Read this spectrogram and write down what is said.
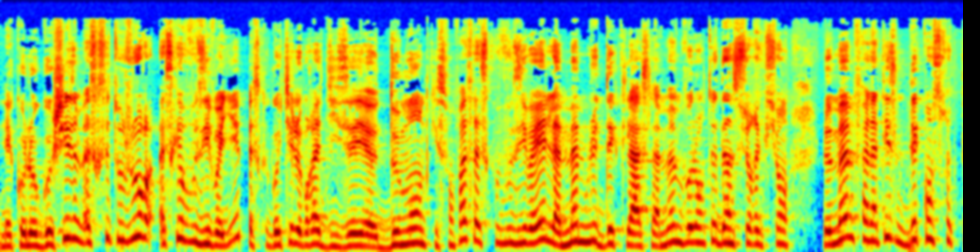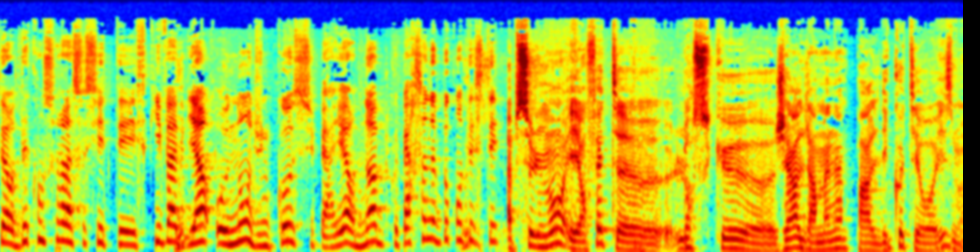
L'écolo-gauchisme, est-ce que c'est toujours, est-ce que vous y voyez, parce que Gauthier Lebret disait euh, deux mondes qui se font face, est-ce que vous y voyez la même lutte des classes, la même volonté d'insurrection, le même fanatisme déconstructeur, déconstruire la société, ce qui va bien au nom d'une cause supérieure, noble, que personne ne peut contester? Absolument, et en fait, euh, lorsque euh, Gérald Darmanin parle d'éco-terrorisme,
